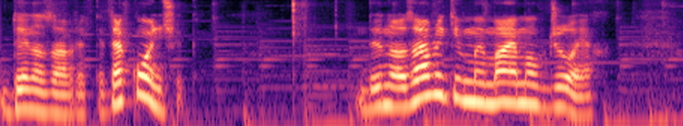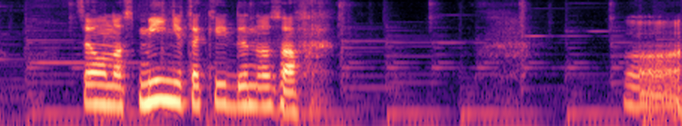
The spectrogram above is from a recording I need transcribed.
Динозаврики, дракончики. Динозавриків ми маємо в джоях. Це у нас міні такий динозавр. О,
